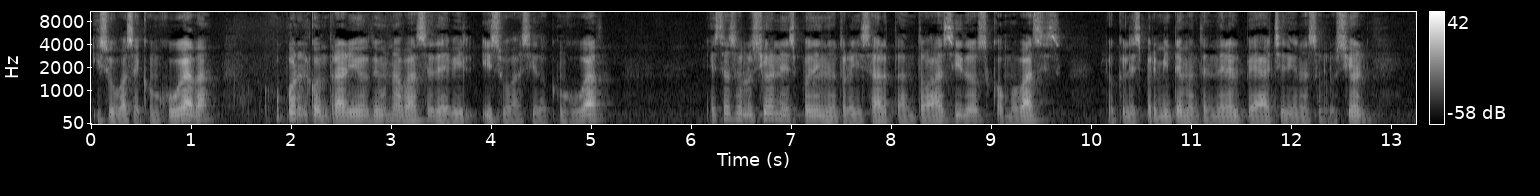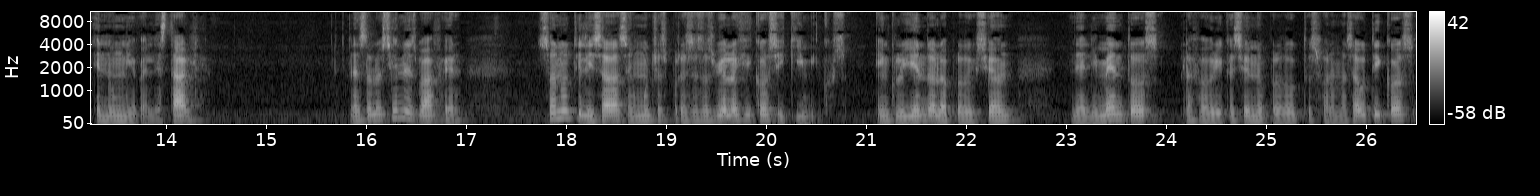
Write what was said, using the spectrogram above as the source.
y su base conjugada, o por el contrario de una base débil y su ácido conjugado. Estas soluciones pueden neutralizar tanto ácidos como bases, lo que les permite mantener el pH de una solución en un nivel estable. Las soluciones buffer son utilizadas en muchos procesos biológicos y químicos, incluyendo la producción de alimentos, la fabricación de productos farmacéuticos,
